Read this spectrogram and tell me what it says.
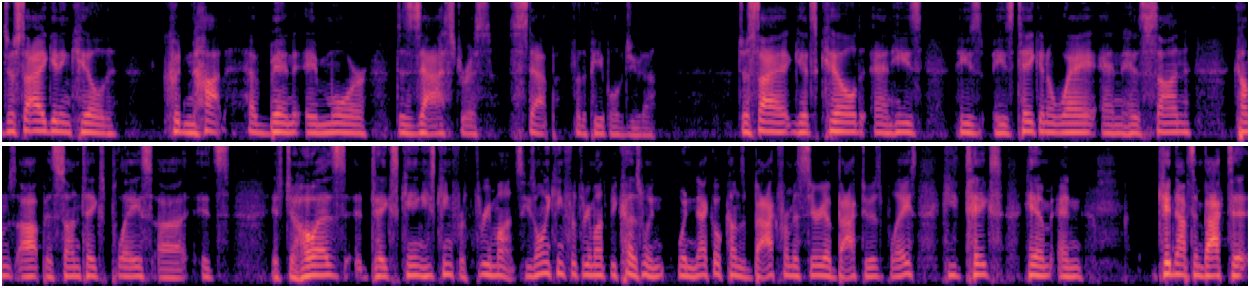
Josiah getting killed could not have been a more disastrous step for the people of Judah. Josiah gets killed and he's he's he's taken away, and his son comes up. His son takes place. Uh, it's it's Jehoaz takes king. He's king for three months. He's only king for three months because when when Necho comes back from Assyria back to his place, he takes him and kidnaps him back to,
